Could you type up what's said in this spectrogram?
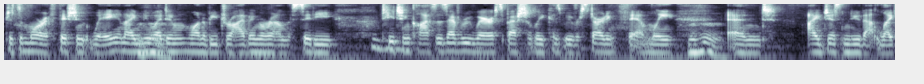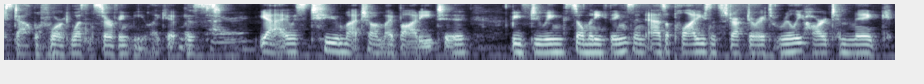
just a more efficient way, and I knew I didn't want to be driving around the city teaching classes everywhere, especially because we were starting family, and I just knew that lifestyle before it wasn't serving me. Like it was tiring. Yeah, it was too much on my body to be doing so many things. And as a Pilates instructor, it's really hard to make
